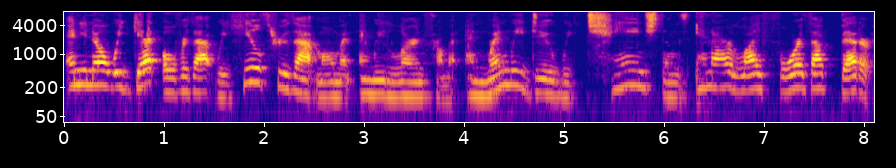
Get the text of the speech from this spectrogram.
And, you know, we get over that. We heal through that moment and we learn from it. And when we do, we change things in our life for the better.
